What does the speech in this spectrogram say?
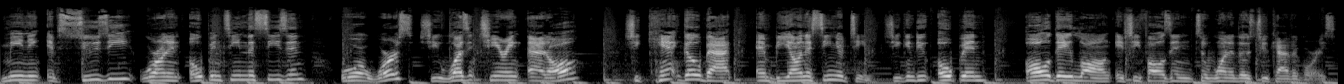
Meaning, if Susie were on an open team this season, or worse, she wasn't cheering at all, she can't go back and be on a senior team. She can do open all day long if she falls into one of those two categories.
